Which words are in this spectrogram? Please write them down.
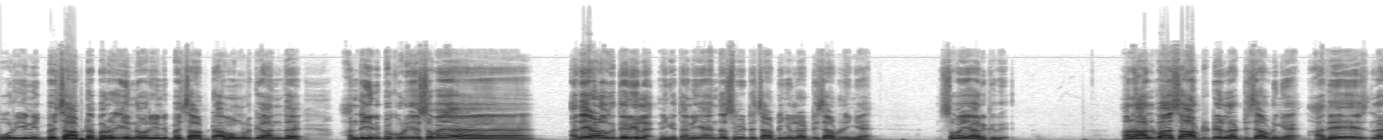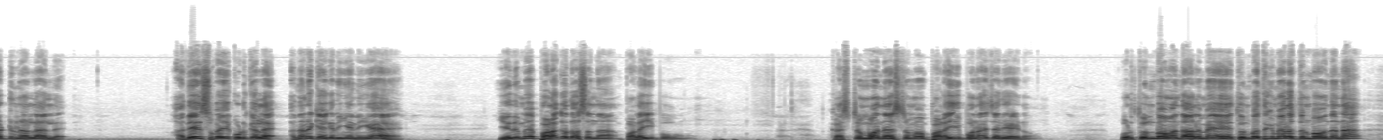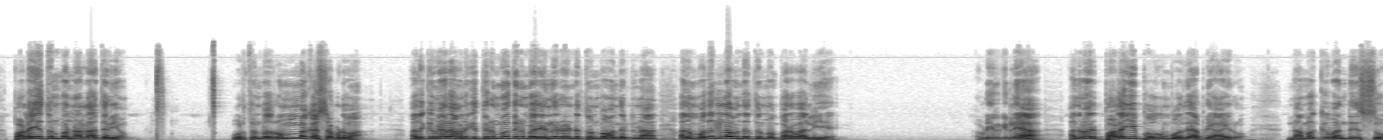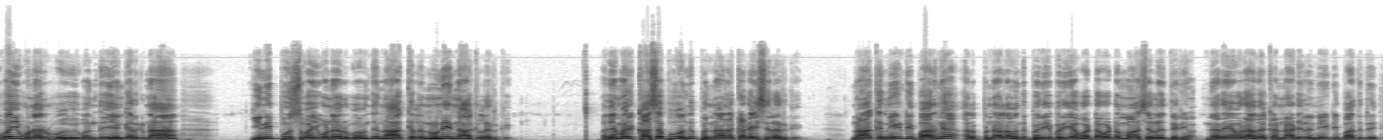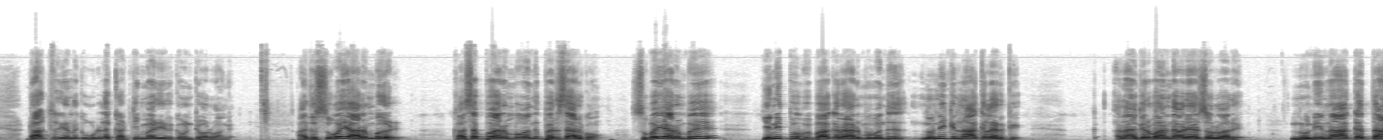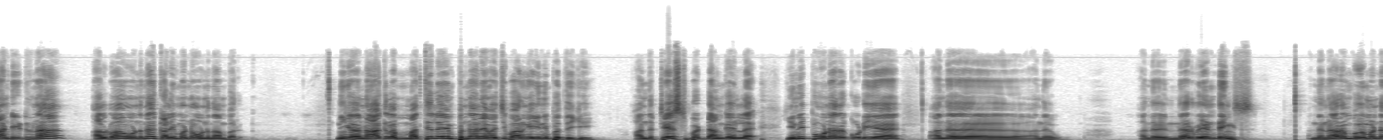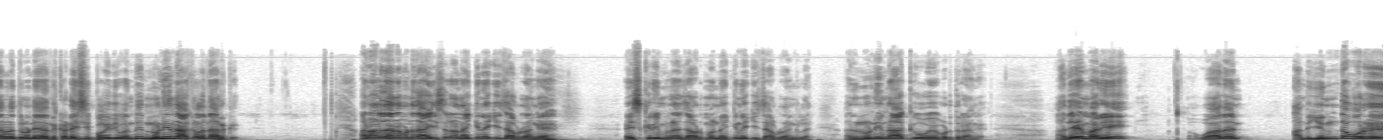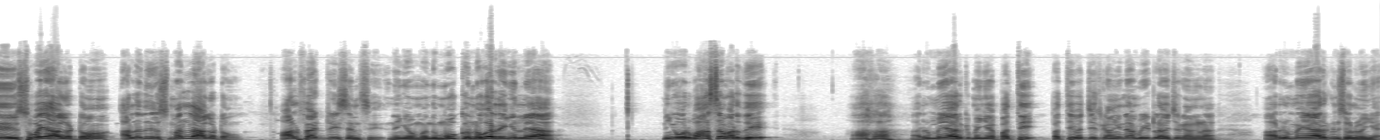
ஒரு இனிப்பை சாப்பிட்ட பிறகு இன்னொரு இனிப்பை சாப்பிட்டா உங்களுக்கு அந்த அந்த இனிப்புக்குரிய சுவை அதே அளவுக்கு தெரியல. நீங்கள் தனியாக இந்த ஸ்வீட்டை சாப்பிட்டீங்க லட்டு சாப்பிட்றீங்க சுவையாக இருக்குது. ஆனால் அல்வா சாப்பிட்டுட்டு லட்டு சாப்பிடுங்க அதே லட்டு நல்லா இல்லை. அதே சுவையை கொடுக்கல. அதானே கேட்குறீங்க நீங்கள் எதுவுமே பழக்க தோஷம் தான். பழகி போகும். கஷ்டமோ நஷ்டமோ பழகி போனால் சரியாயிடும். ஒரு துன்பம் வந்தாலுமே துன்பத்துக்கு மேலே துன்பம் வந்தேன்னா பழைய துன்பம் நல்லா தெரியும். ஒரு துன்பம் ரொம்ப கஷ்டப்படுவான். அதுக்கு மேலே அவனுக்கு திரும்ப திரும்ப இன்னும் ரெண்டு துன்பம் வந்துட்டுனா அது முதல்ல வந்த துன்பம் பரவாயில்லையே. அப்படி இருக்கு இல்லையா? அந்த மாதிரி பழகி போகும்போது அப்படி ஆயிரும். நமக்கு வந்து சுவை உணர்வு வந்து எங்கே இருக்குன்னா இனிப்பு சுவை உணர்வு வந்து நாக்கில் நுனி நாக்கில் இருக்குது அதே மாதிரி கசப்பு வந்து பின்னால் கடைசியில் இருக்குது நாக்கு நீட்டி பாருங்கள் அது பின்னால் வந்து பெரிய பெரிய வட்ட வட்டமாக சிலது தெரியும். நிறைய பேர் அதை கண்ணாடியில் நீட்டி பார்த்துட்டு டாக்டர் எனக்கு உள்ளே கட்டி மாதிரி இருக்குன்ட்டு வருவாங்க. அது சுவை அரும்புகள். கசப்பு அரும்பு வந்து பெருசாக இருக்கும். சுவை அரும்பு இனிப்பு பார்க்குற அரும்பு வந்து நுனிக்கு நாக்கில் இருக்குது அதான் கிருபானந்த வாரியார் சொல்லுவார்? நுனி நாக்கை தாண்டிட்டுனா அல்வா ஒன்று தான் களிமண்ணும் ஒன்று தான் பாரு. நீங்கள் நாக்கில் மத்தியிலையும் பின்னாலையும் வச்சு பாருங்கள் இனிப்பத்திக்கு அந்த டேஸ்ட் பட்டு அங்கே இல்லை. இனிப்பு உணரக்கூடிய அந்த அந்த அந்த நர்வ் எண்டிங்ஸ் அந்த நரம்பு மண்டலத்தினுடைய அந்த கடைசி பகுதி வந்து நுனி நாக்கில் தான் இருக்குது அதனால தான் என்ன பண்ணுது? ஐஸ்லாம் நக்கி நக்கி சாப்பிட்றாங்க. ஐஸ்கிரீம்லாம் சாப்பிடும்போது நக்கி நக்கி சாப்பிட்றாங்கல்ல. அந்த நுனி நாக்கு உபயோகப்படுத்துகிறாங்க அதே மாதிரி அதை அந்த எந்த ஒரு சுவையாகட்டும் அல்லது ஸ்மெல் ஆகட்டும் ஆல்ஃபேக்ட்ரி சென்ஸு நீங்கள் வந்து மூக்கு நுகர்றீங்க இல்லையா? நீங்கள் ஒரு வாசம் வருது. ஆஹா அருமையாக இருக்குமீங்க. பத்தி பத்தி வச்சுருக்காங்கன்னா வீட்டில் வச்சுருக்காங்கண்ணா அருமையாக இருக்குன்னு சொல்லுவீங்க.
